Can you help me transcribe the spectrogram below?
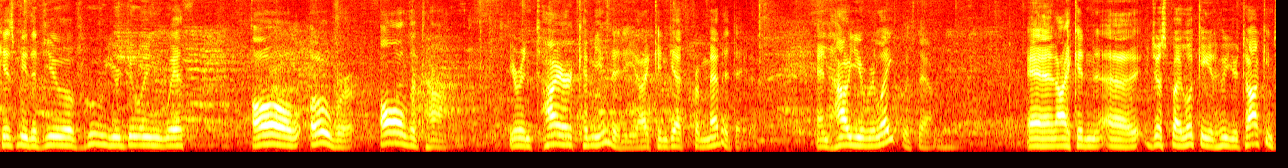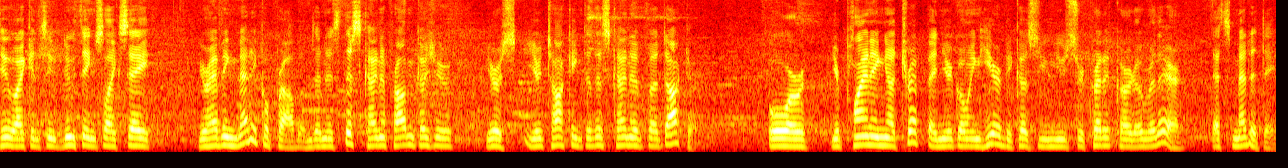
gives me the view of who you're doing with all over, all the time. Your entire community I can get from metadata, and how you relate with them. And I can, uh, just by looking at who you're talking to, I can see, do things like say, you're having medical problems, and it's this kind of problem because you're, you're, you're talking to this kind of uh, doctor. Or you're planning a trip and you're going here because you used your credit card over there. That's metadata.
